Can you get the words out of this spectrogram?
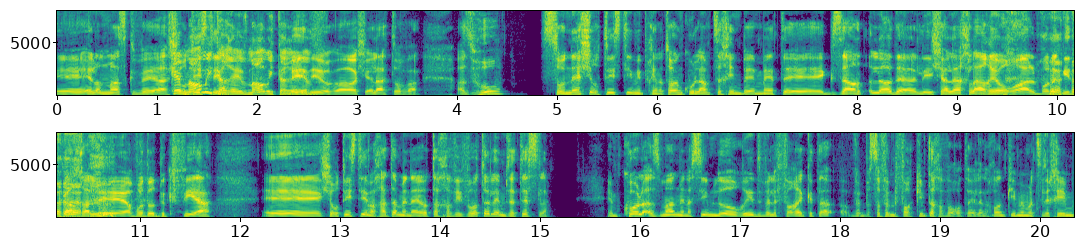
אה, אילון מאסק כן, והשורטיסטים... מה הוא מתערב? מה הוא מתערב? בדיוק, אה, שאלה טובה. אז הוא שונא שורטיסטים, מבחינתו הם כולם צריכים באמת אה, גזר, לא יודע, להישלח להרי אורל, בוא נגיד ככה, לעבודות בכפייה. אה, שורטיסטים, אחת המניות החביבות עליהם זה טסלה. הם כל הזמן מנסים להוריד ולפרק את ה... ובסוף הם מפרקים את החברות האלה, נכון? כי אם הם מצליחים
